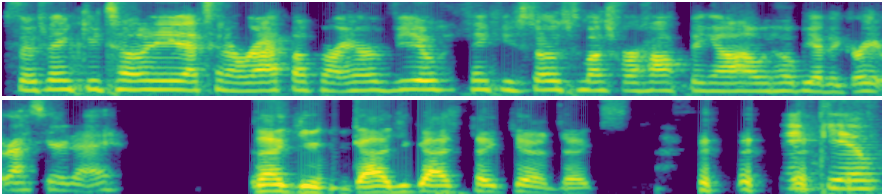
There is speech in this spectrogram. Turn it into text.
So thank you, Tony. That's going to wrap up our interview. Thank you so, so much for hopping on. We hope you have a great rest of your day. Thank you, guys. You guys take care, Jakes. thank you.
